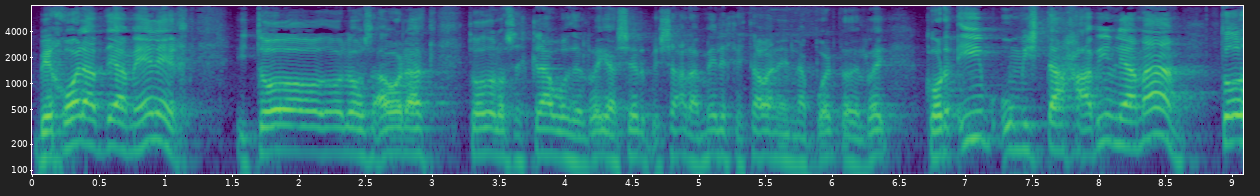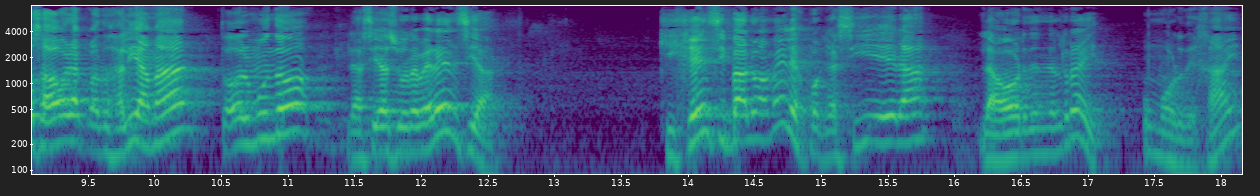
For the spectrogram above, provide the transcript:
Bejó al Abde y todos los, ahora, todos los esclavos del rey Asher, Beshar Amelech que estaban en la puerta del rey, Korib Umishtahabim le Amam, todos ahora cuando salía Amán, todo el mundo le hacía su reverencia y Balo Amelech, porque así era la orden del rey. Un Mordejai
